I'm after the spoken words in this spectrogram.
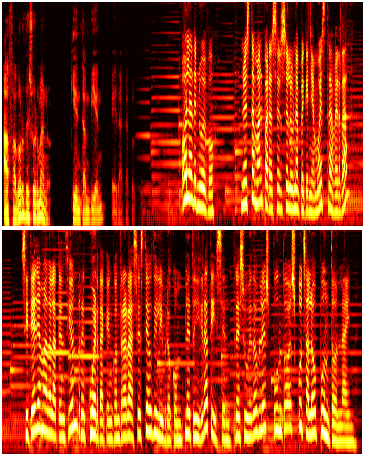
a favor de su hermano, quien también era católico. Hola de nuevo. No está mal para ser solo una pequeña muestra, ¿verdad? Si te ha llamado la atención, recuerda que encontrarás este audiolibro completo y gratis en www.escúchalo.online.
